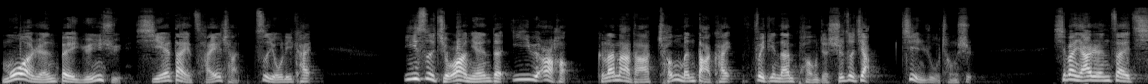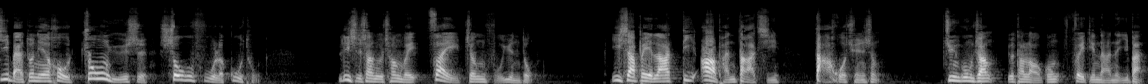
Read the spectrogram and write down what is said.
摩尔人被允许携带财产自由离开。一四九二年的一月二号。格拉纳达城门大开，费迪南捧着十字架进入城市。西班牙人在七百多年后终于是收复了故土，历史上就称为再征服运动。伊莎贝拉第二盘大棋大获全胜，军功章由她老公费迪南的一半。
